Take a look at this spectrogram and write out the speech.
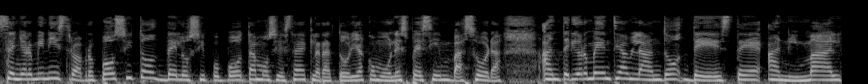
Señor ministro, a propósito de los hipopótamos y esta declaratoria como una especie invasora, anteriormente hablando de este animal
